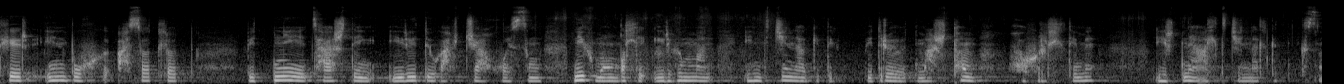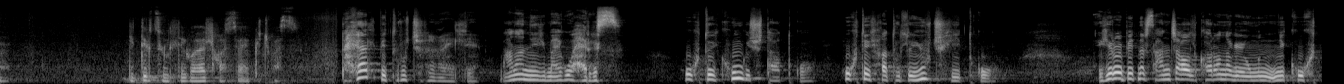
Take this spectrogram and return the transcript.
Тэгэхээр энэ бүх асуудлууд бидний цаашдын ирээдүйг авч явах байсан нэг Монгол иргэн маань эндж гинэ гэдэг бидний хувьд маш том хохирол тийм ээ. Эрдэнэ алдж гинэ л гэсэн гэдэг зүйлийг ойлгосоо гэж бас. Дахиад би түрүүчрээгээ хэлье. Манай нийгэм айгүй харгас. Хүүхдүүдийг хүн гэж тоодгүй. Хүүхдийнхаа төлөө юу ч хийдэггүй. Хэрвээ бид нар санаж байгаа бол коронавигийн өмнө нэг хүүхд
